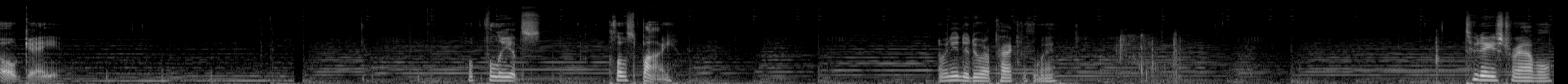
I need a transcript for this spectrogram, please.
Okay. Hopefully it's close by. we need to do our practice way. Two days travel.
